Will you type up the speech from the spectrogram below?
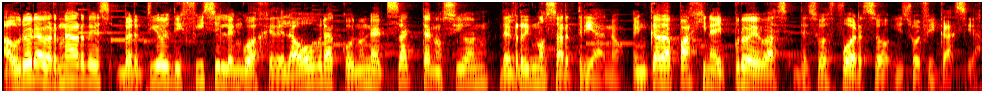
Aurora Bernardes vertió el difícil lenguaje de la obra con una exacta noción del ritmo sartriano. En cada página hay pruebas de su esfuerzo y su eficacia.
